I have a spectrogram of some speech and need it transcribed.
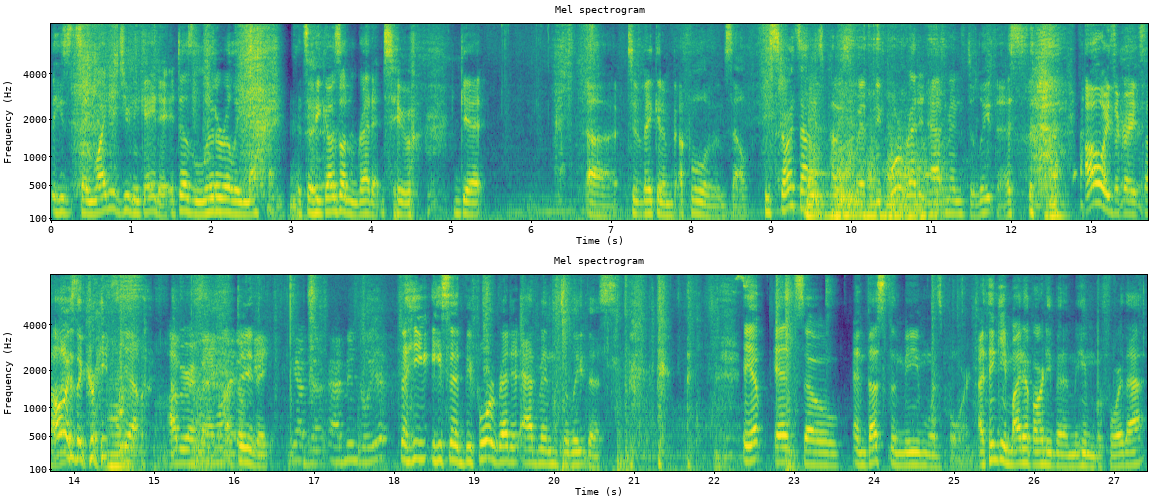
He's saying, "Why did you negate it? It does literally nothing." And so he goes on Reddit to get uh, to make an, a fool of himself. He starts out his post with, "Before Reddit admins delete this." Always a great sign. Always a great yeah. I'll be right back. What? What do you think? You got the admin delete it? But he he said, "Before Reddit admins delete this." yep, and so and thus the meme was born. I think he might have already been a meme before that,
